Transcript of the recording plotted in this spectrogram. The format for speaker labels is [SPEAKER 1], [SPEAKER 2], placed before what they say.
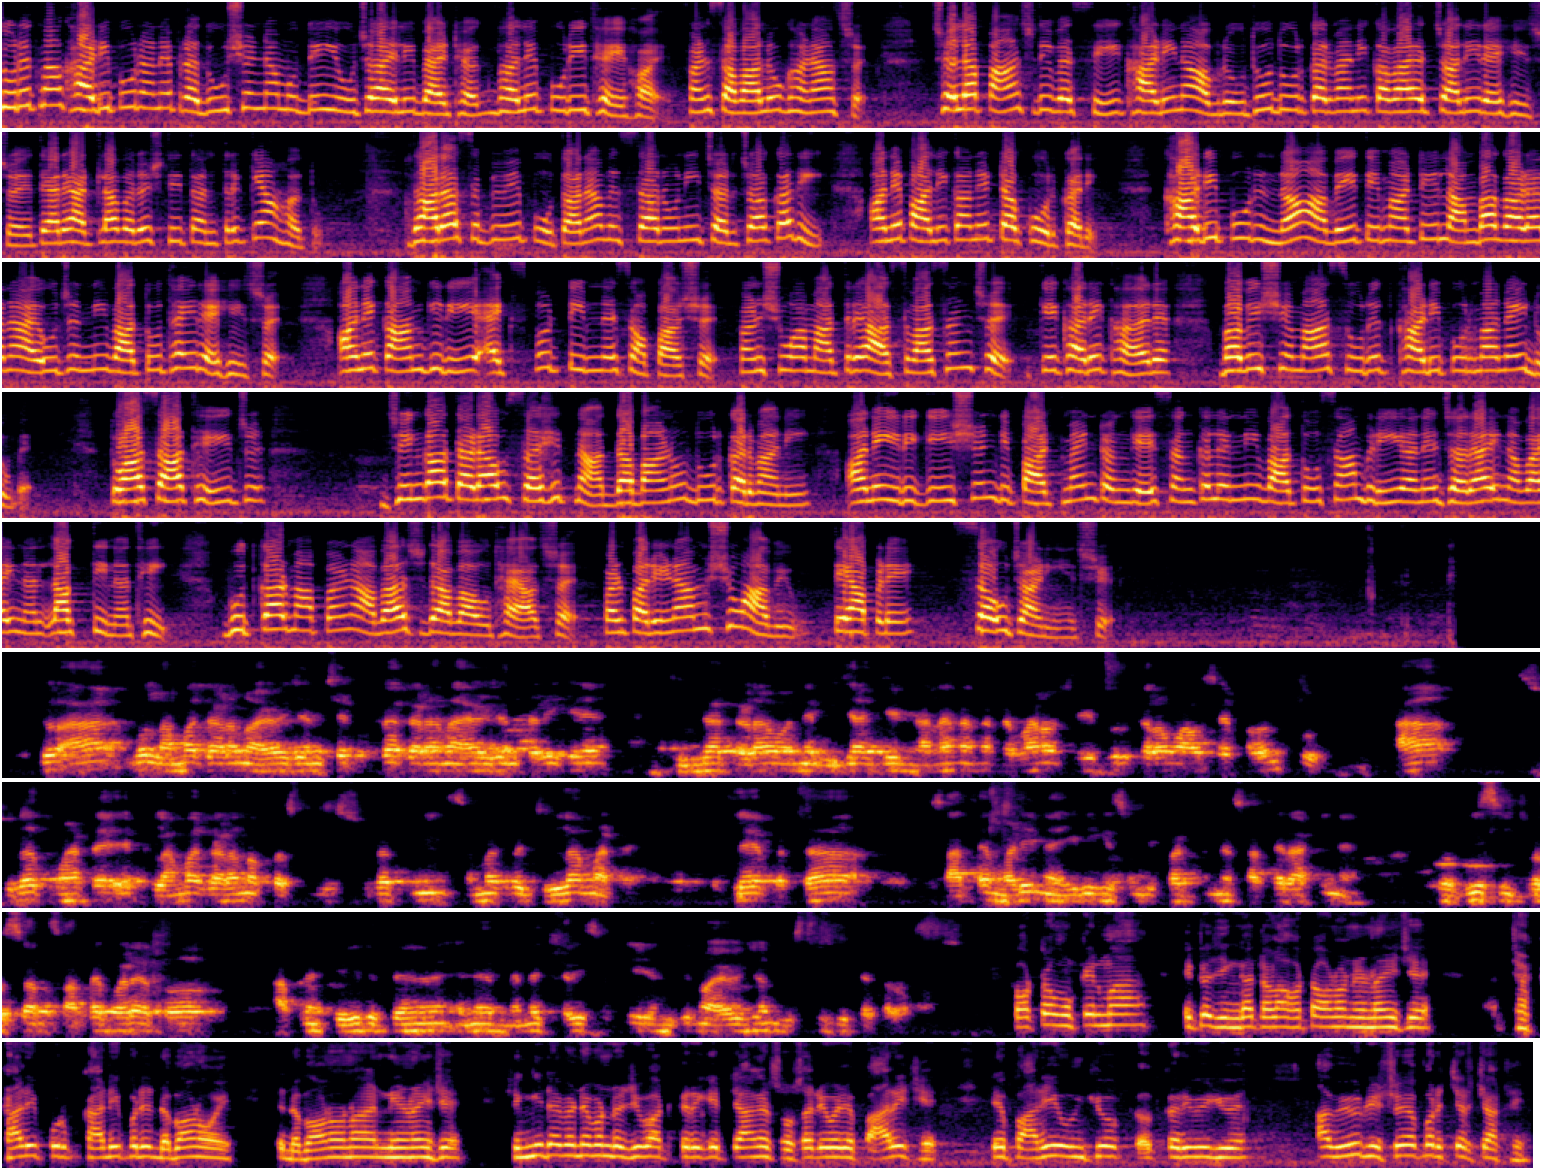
[SPEAKER 1] સુરતમાં ખાડીપુર અને પ્રદૂષણના મુદ્દે યોજાયેલી બેઠક ભલે પૂરી થઈ હોય, પણ સવાલો ઘણા છે. છેલ્લા પાંચ દિવસથી ખાડીના અવરોધો દૂર કરવાની કવાયત ચાલી રહી છે. ત્યારે આટલા વર્ષથી તંત્ર ક્યાં હતું? ધારાસભ્યોએ પોતાના વિસ્તારોની ચર્ચા કરી અને પાલિકાને ટકોર કરી. ખાડીપુર ન આવે તે માટે લાંબા ગાળાના આયોજનની વાતો થઈ રહી છે અને કામગીરી એક્સપર્ટ ટીમને સોંપાશે. પણ શું આ માત્ર આશ્વાસન છે કે ખરેખર ભવિષ્યમાં સુરત ખાડીપુરમાં નહીં ડૂબે? તો આ સાથે જ ઝીંગા તળાવ સહિતના દબાણો દૂર કરવાની અને ઇરિગેશન ડિપાર્ટમેન્ટ અંગે સંકલનની વાતો સાંભળી અને જરાય નવાઈ લાગતી નથી. ભૂતકાળમાં પણ આવા જ દાવાઓ થયા છે. પણ પરિણામ શું આવ્યું? તે આપણે સૌ જાણીએ છીએ.
[SPEAKER 2] જો આ બહુ લાંબા ગાળાનું આયોજન છે, ટૂંકા ગાળાના આયોજન તરીકે જિલ્લા તળાવ અને બીજા જે નાના નાના દબાણો છે એ દૂર કરવામાં આવશે, પરંતુ આ સુરત માટે એક લાંબા ગાળાનો પ્રશ્ન છે. સુરતની સમગ્ર જિલ્લા માટે એટલે બધા સાથે મળીને ઇરિગેશન ડિપાર્ટમેન્ટને સાથે રાખીને જો વીસ ઇંચ વરસાદ સાથે પડે તો આપણે કેવી રીતે એને મેનેજ કરી શકીએ એનું આયોજન વિસ્તૃત રીતે કરવાનું
[SPEAKER 3] ટોટો મુકેલમાં એક તો ઝીંગા તળાવ હટાવવાનો નિર્ણય છે ખાડી પૂર ખાડી પર દબાણ હોય એ દબાણોનો નિર્ણય છે. સિંગીટાબેને પણ રજૂઆત કરી કે ત્યાં આગળ સોસાયટીઓ જે પારી છે, એ પારી ઊંચીઓ કરવી જોઈએ. આ વિવિધ વિષયો પર ચર્ચા થઈ.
